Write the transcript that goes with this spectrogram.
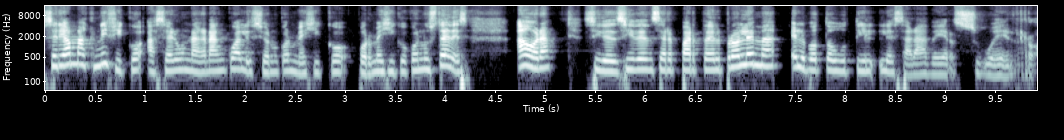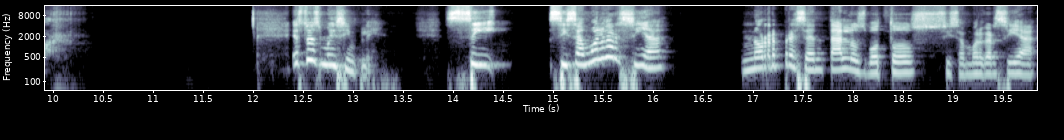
Sería magnífico hacer una gran coalición con México por México con ustedes. Ahora, si deciden ser parte del problema, el voto útil les hará ver su error. Esto es muy simple. Si, si Samuel García no representa los votos, si Samuel García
